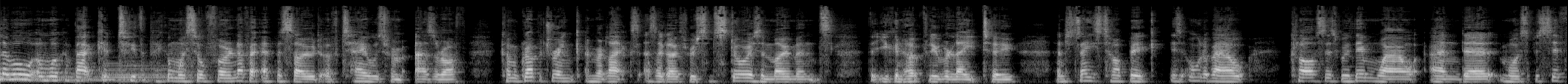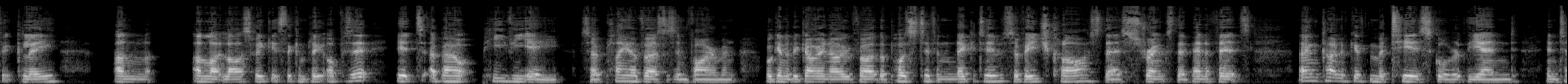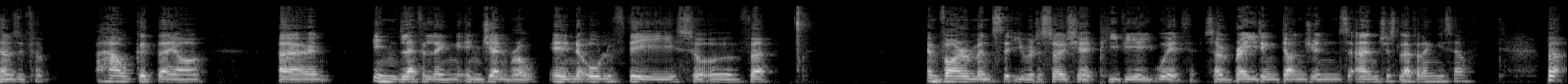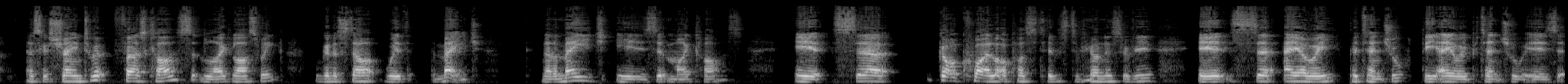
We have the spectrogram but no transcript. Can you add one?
Hello all and welcome back to the Pick and Whistle for another episode of Tales from Azeroth. Come grab a drink and relax as I go through some stories and moments that you can hopefully relate to. And today's topic is all about classes within WoW and uh, more specifically, un- unlike last week, it's the complete opposite. It's about PvE, so player versus environment. We're going to be going over the positive and negatives of each class, their strengths, their benefits, and kind of give them a tier score at the end in terms of how good they are uh, in leveling in general in all of the sort of uh, environments that you would associate PvE with. So raiding dungeons and just leveling yourself. But let's get straight into it. First class, like last week, we're going to start with the mage. Now the mage is my class. It's uh, got quite a lot of positives, to be honest with you. It's uh, AoE potential. The AoE potential is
